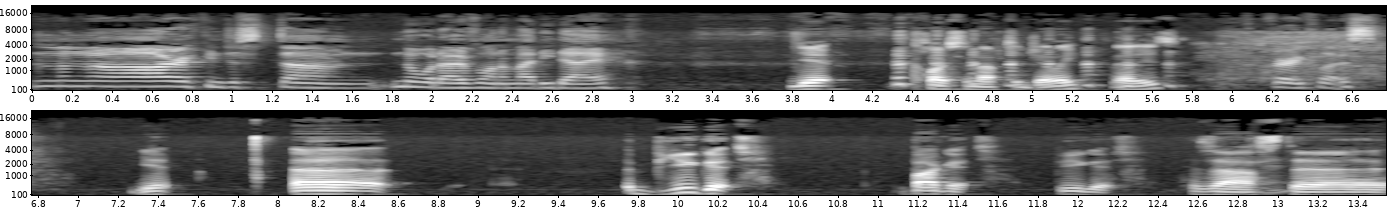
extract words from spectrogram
No, no, I reckon just um, Norwood Oval on a muddy day. Yep. Close enough to jelly, that is. Very close. Yep. Uh, Buget, Buget, Buget has asked, uh,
